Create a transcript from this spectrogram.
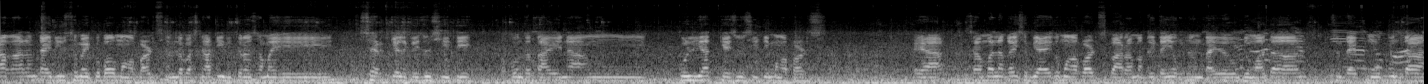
kakaran tayo dito sa may Cubao mga parts. Ang labas natin dito na sa may Circle, Quezon City. Papunta tayo ng Pulyat, Quezon City mga parts. Kaya sama lang kayo sa biyahe ko mga parts para makita nyo kung tayo dumadaan, saan tayo pumupunta.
